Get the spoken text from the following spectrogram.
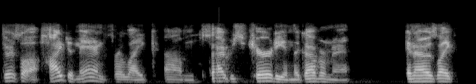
there's a high demand for like um, cybersecurity in the government, and I was like,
